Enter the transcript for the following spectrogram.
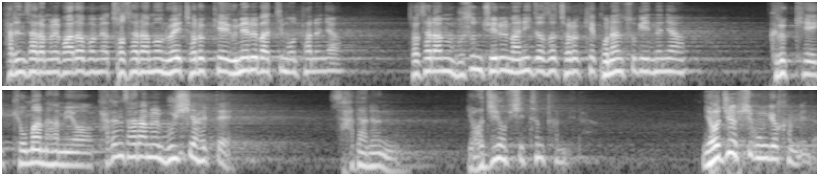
다른 사람을 바라보며 저 사람은 왜 저렇게 은혜를 받지 못하느냐? 저 사람은 무슨 죄를 많이 져서 저렇게 고난 속에 있느냐? 그렇게 교만하며 다른 사람을 무시할 때 사단은 여지없이 틈탑니다. 여지없이 공격합니다.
